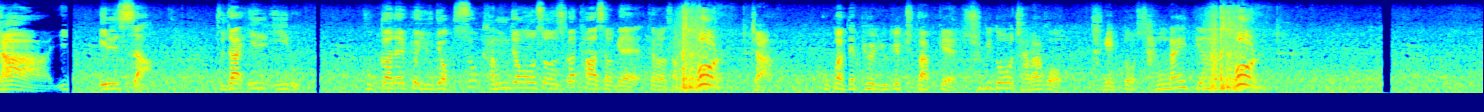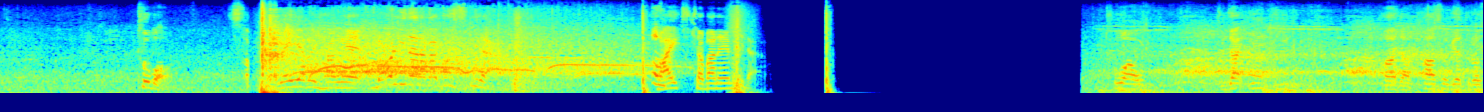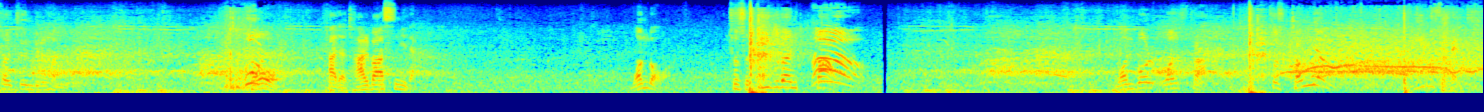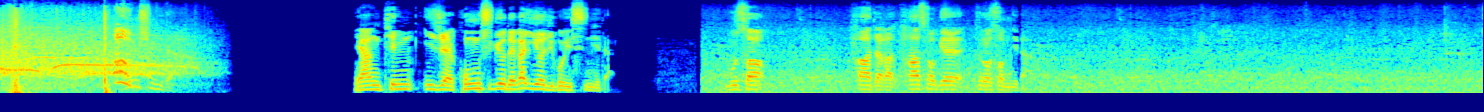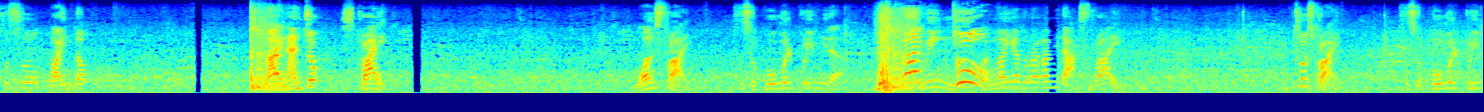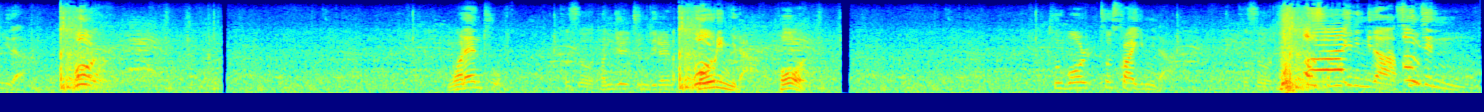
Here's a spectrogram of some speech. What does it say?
자, 이 1사 주자 1, 2루 국가대표 유격수 강정호 선수가 타석에 들어섭니다. 볼! 자, 국가대표 유격수답게 수비도 잘하고 타격도 상당히 뛰어난 볼! 투볼 레이어를 향해 멀리 날아가고 있습니다. 바이트 잡아냅니다. 투아웃 주자 1, 2루 타자 타석에 들어설 준비를 합니다. 볼 타자 잘 봤습니다. 원볼 투수 2구던 파울 원볼 원 스트라이크 투수 정면 2루수 벤치 아웃입니다. 양팀 이제 공수교대가 이어지고 있습니다. 무사 타자가 타석에 들어섭니다. 투수 와인드업 라인 안쪽 스트라이크 원 스트라이크 투수 공을 뿌립니다. 스윙 투! 방망이가 돌아갑니다. 스트라이크 투 스트라이크 투수 공을 뿌립니다. 볼! 원앤투 투수 던질 준비를 마- 볼입니다. 볼. 투볼 투 스트라이크입니다. 투수 어, 삼진입니다. 삼진.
